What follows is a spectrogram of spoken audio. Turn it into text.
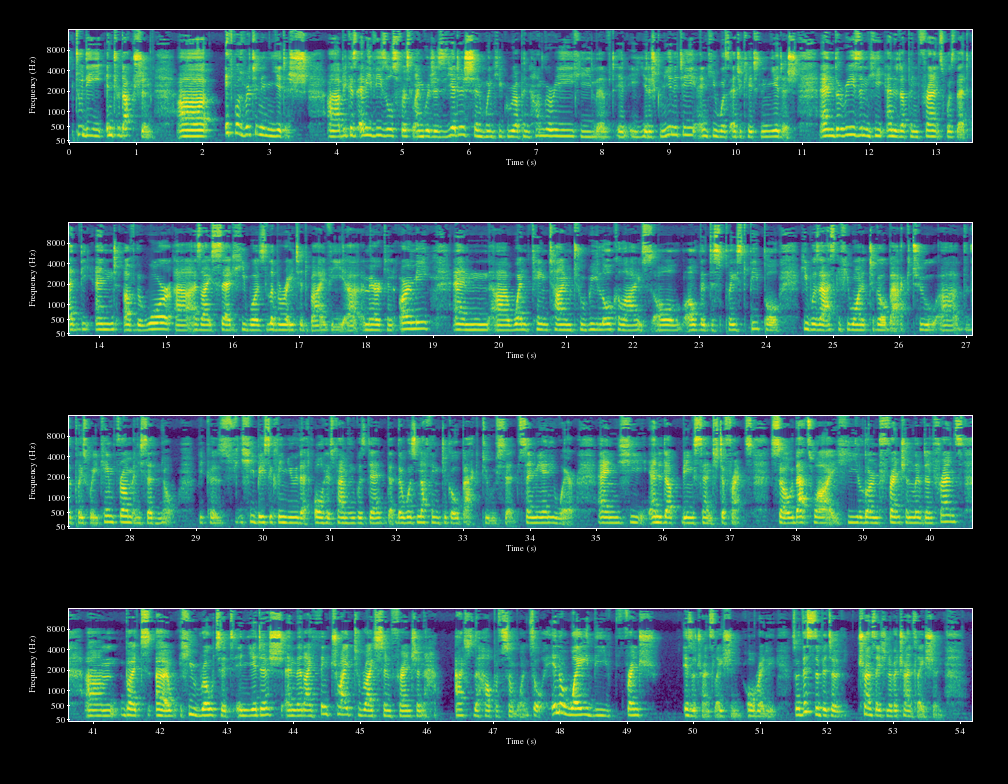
to the introduction, uh, it was written in Yiddish uh, because Elie Wiesel's first language is Yiddish and when he grew up in Hungary, he lived in a Yiddish community and he was educated in Yiddish. And the reason he ended up in France was that at the end of the war, uh, as I said, he was liberated by the uh, American army and uh, when came time to relocalize all, all the displaced people, he was asked if he wanted to go back to uh, the place where he came from and he said no because he basically knew that all his family was dead, that there was nothing to go back to. He said, send me anywhere. And he ended up being sent to France. So that's why he learned French and lived in France. Um, but uh, he wrote it in Yiddish and then I think tried to write it in French and asked the help of someone. So in a way, the French is a translation already. So this is a bit of translation of a translation,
